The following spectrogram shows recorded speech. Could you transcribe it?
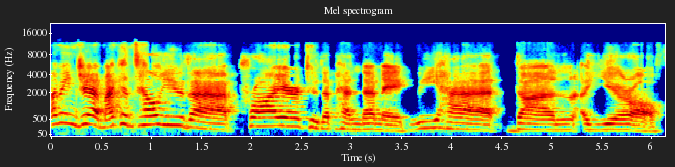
I mean, Jim, I can tell you that prior to the pandemic, we had done a year of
